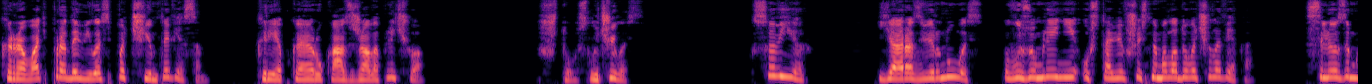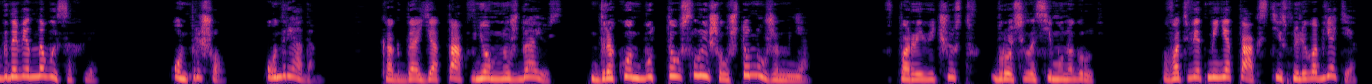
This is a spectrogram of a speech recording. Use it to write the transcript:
Кровать продавилась под чьим-то весом. Крепкая рука сжала плечо. Что случилось? Ксавьер. Я развернулась, в изумлении уставившись на молодого человека. Слезы мгновенно высохли. Он пришел, он рядом. Когда я так в нем нуждаюсь, дракон будто услышал, что нужен мне. В порыве чувств бросилась ему на грудь. В ответ меня так стиснули в объятиях,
